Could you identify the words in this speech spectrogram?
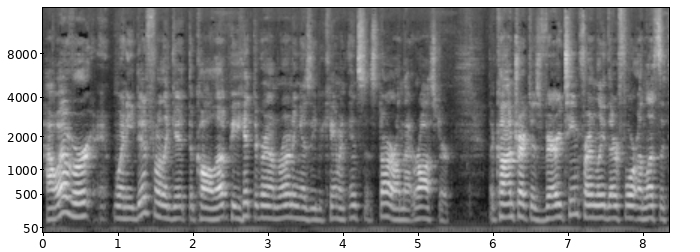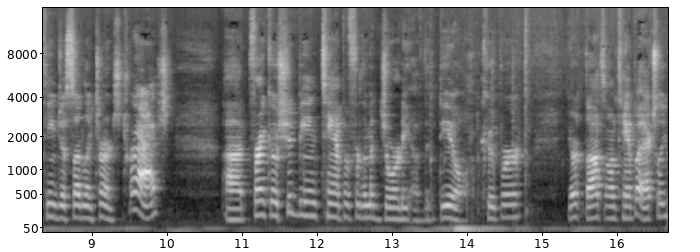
However, when he did finally get the call up, he hit the ground running as he became an instant star on that roster. The contract is very team friendly, therefore, unless the team just suddenly turns trash, Uh, Franco should be in Tampa for the majority of the deal. Cooper, your thoughts on Tampa actually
